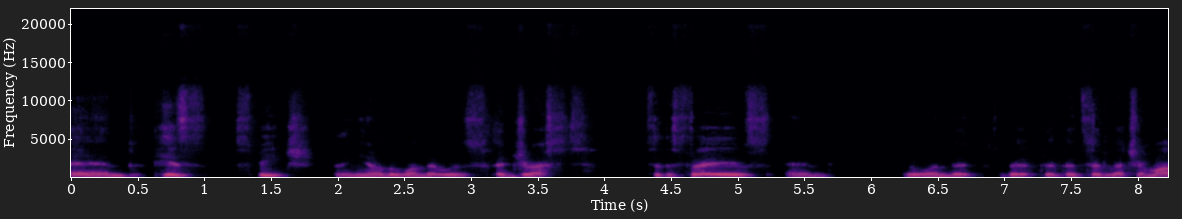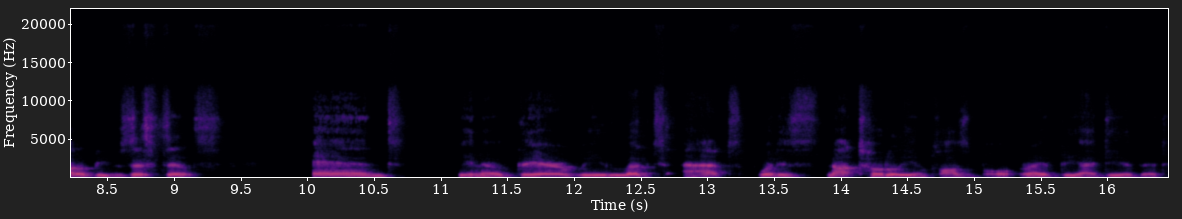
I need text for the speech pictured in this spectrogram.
and his speech, you know, the one that was addressed to the slaves and the one that, that, that, that said, let your motto be resistance. And, you know, there we looked at what is not totally implausible, right? The idea that,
